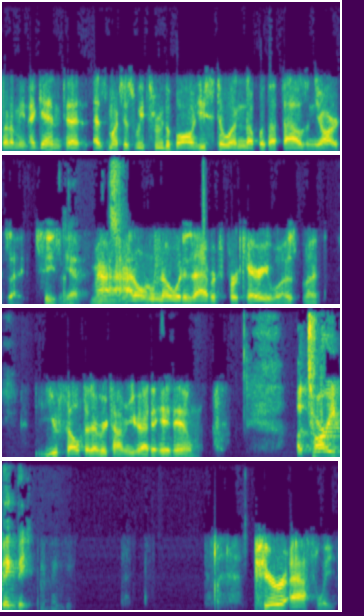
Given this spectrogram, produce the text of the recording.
but I mean, again, to, as much as we threw the ball, he still ended up with a thousand yards that season. Yeah, I, I, don't know what his average per carry was, but you felt it every time you had to hit him. Atari Bigby. Pure athlete.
